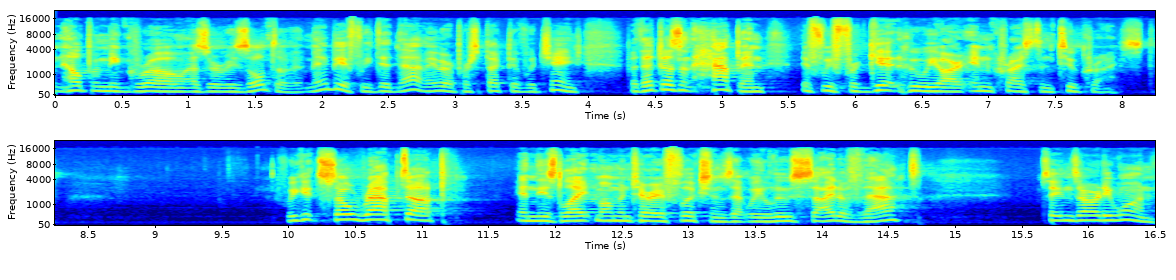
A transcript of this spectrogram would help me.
and helping me grow as a result of it. Maybe if we did that, maybe our perspective would change. But that doesn't happen if we forget who we are in Christ and to Christ. If we get so wrapped up in these light momentary afflictions that we lose sight of that, Satan's already won.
